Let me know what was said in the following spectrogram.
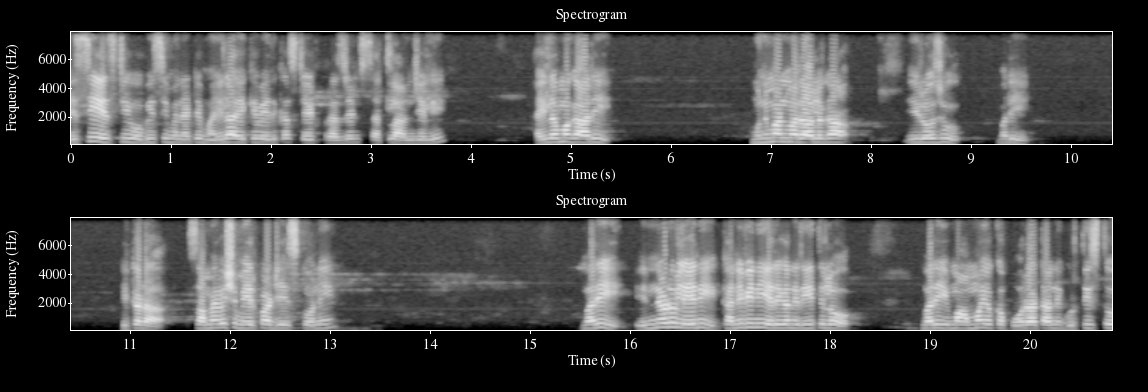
ఎస్సీ ఎస్టీ ఓబీసీ మైనార్టీ మహిళా ఐక్యవేదిక స్టేట్ ప్రెసిడెంట్ సట్ల అంజలి ఐలమ్మ గారి మునిమన్మరాలుగా ఈరోజు మరి ఇక్కడ సమావేశం ఏర్పాటు చేసుకొని మరి ఎన్నడూ లేని కనివిని ఎరగని రీతిలో మరి మా అమ్మ యొక్క పోరాటాన్ని గుర్తిస్తూ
